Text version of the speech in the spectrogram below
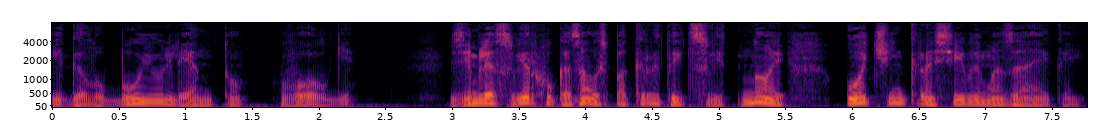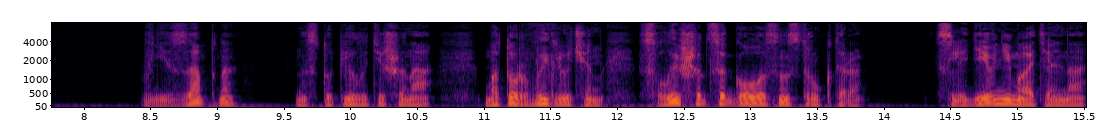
и голубую ленту Волги. Земля сверху казалась покрытой цветной, очень красивой мозаикой. Внезапно наступила тишина. Мотор выключен, слышится голос инструктора. «Следи внимательно,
